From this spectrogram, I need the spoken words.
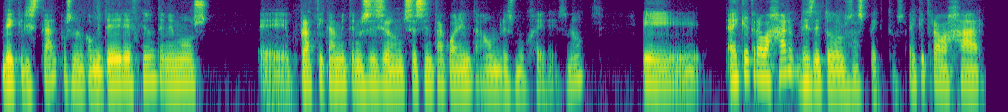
de cristal, pues en el comité de dirección tenemos eh, prácticamente, no sé si son 60-40 hombres, mujeres. ¿no? Eh, hay que trabajar desde todos los aspectos. Hay que trabajar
